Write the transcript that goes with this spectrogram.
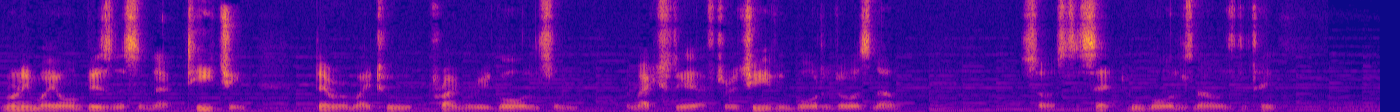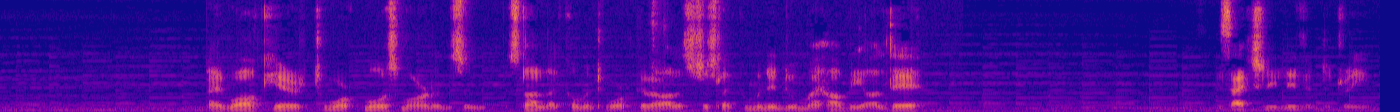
Running my own business and that teaching they were my two primary goals and I'm actually after achieving both of those now. So it's to set new goals now is the thing I walk here to work most mornings, and it's not like coming to work at all. It's just like coming in doing my hobby all day. It's actually living the dream.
